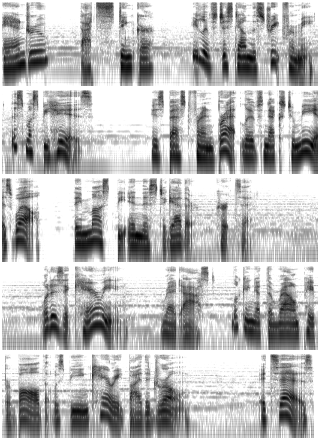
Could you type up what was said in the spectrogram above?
Andrew? That stinker. He lives just down the street from me. This must be his. His best friend Brett lives next to me as well. They must be in this together, Kurt said. What is it carrying? Red asked, looking at the round paper ball that was being carried by the drone. It says,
